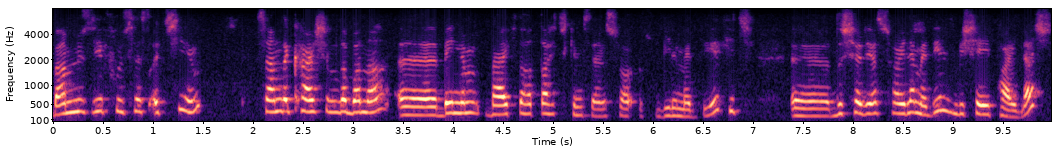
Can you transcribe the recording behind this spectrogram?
Ben müziği full ses açayım. Sen de karşımda bana e, benim belki de hatta hiç kimsenin so- bilmediği, hiç e, dışarıya söylemediğin bir şeyi paylaş.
